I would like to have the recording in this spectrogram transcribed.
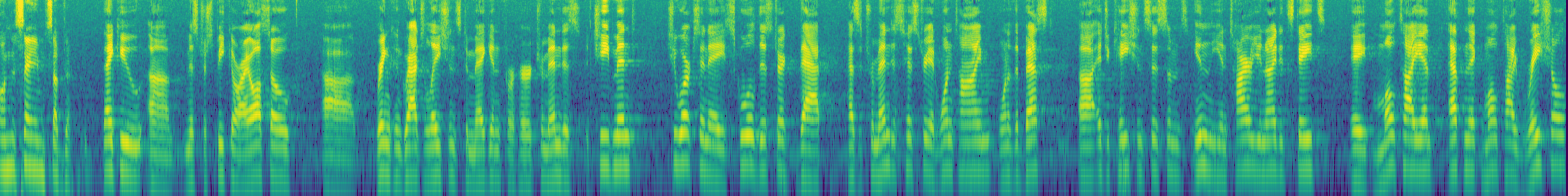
on the same subject. Thank you, uh, Mr. Speaker. I also uh, bring congratulations to Megan for her tremendous achievement. She works in a school district that has a tremendous history. At one time, one of the best uh, education systems in the entire United States, a multi-ethnic, multi-racial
